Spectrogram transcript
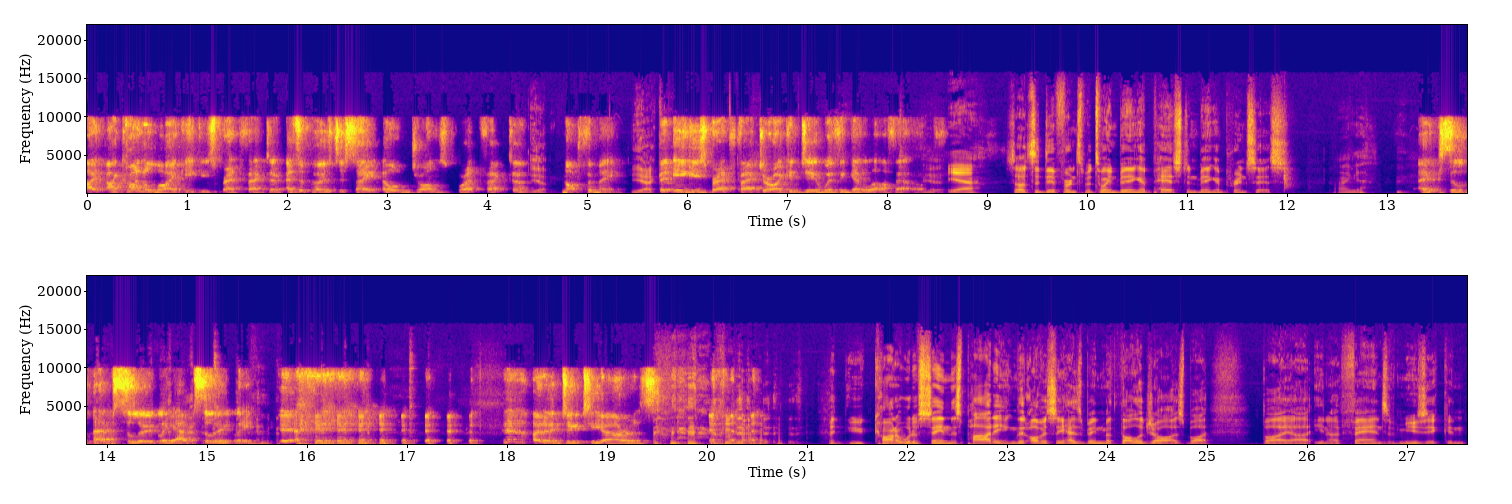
I, I kind of like Iggy's brat factor as opposed to say Elton John's brat factor. Yeah. Not for me. Yeah. But Iggy's brat factor I can deal with and get a laugh out of. Yeah. Yeah. So it's the difference between being a pest and being a princess. I guess. Absol- Absolutely, absolutely. Yeah. I don't do tiaras. But you kind of would have seen this partying that obviously has been mythologized by by uh, you know fans of music, and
